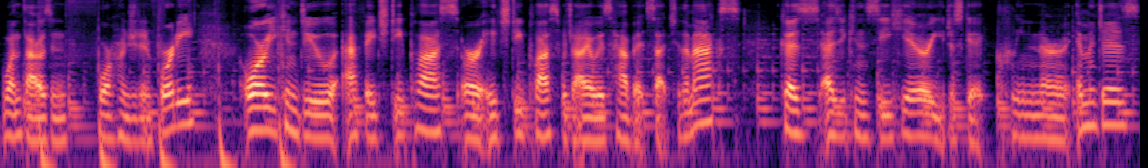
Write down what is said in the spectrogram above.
1440 or you can do FHD plus or HD plus, which I always have it set to the max. Because as you can see here, you just get cleaner images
